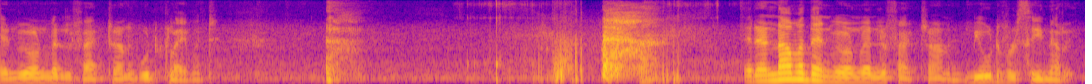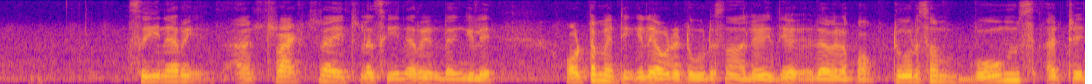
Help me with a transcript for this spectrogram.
എൻവയോൺമെന്റൽ ഫാക്ടറാണ് ഗുഡ് ക്ലൈമറ്റ് രണ്ടാമത്തെ എൻവയോൺമെന്റൽ ഫാക്ടറാണ് ബ്യൂട്ടിഫുൾ സീനറി സീനറി അട്രാക്റ്റഡ് ആയിട്ടുള്ള സീനറി ഉണ്ടെങ്കിൽ ഓട്ടോമാറ്റിക്കലി അവിടെ ടൂറിസം നല്ല രീതിയിൽ ഡെവലപ്പ് ആവും. Tourism booms at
